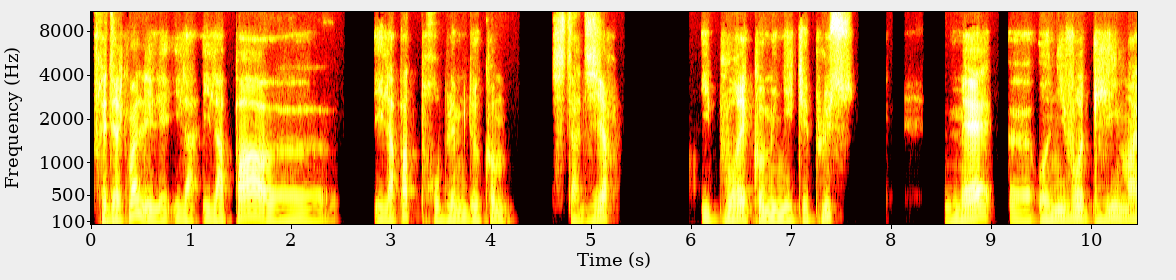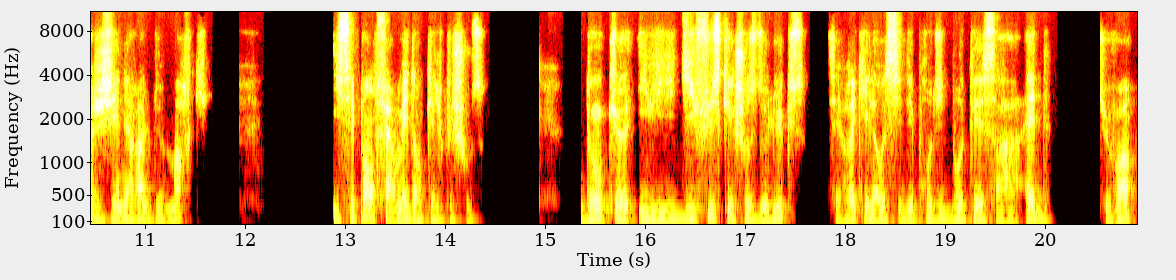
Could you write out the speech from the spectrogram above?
Frédéric Mal, il n'a il a, il a pas, euh, il a pas de problème de com. C'est-à-dire, il pourrait communiquer plus, mais euh, au niveau de l'image générale de marque, il ne s'est pas enfermé dans quelque chose. Donc, euh, il diffuse quelque chose de luxe. C'est vrai qu'il a aussi des produits de beauté, ça aide, tu vois.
